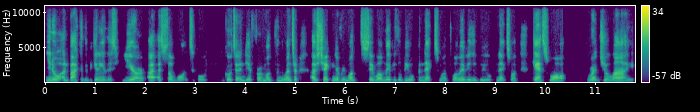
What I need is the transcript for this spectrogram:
you know, and back at the beginning of this year, I, I still wanted to go go to India for a month in the winter. I was checking every month to say, well, maybe they'll be open next month. Well, maybe they'll be open next month. Guess what? We're at July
